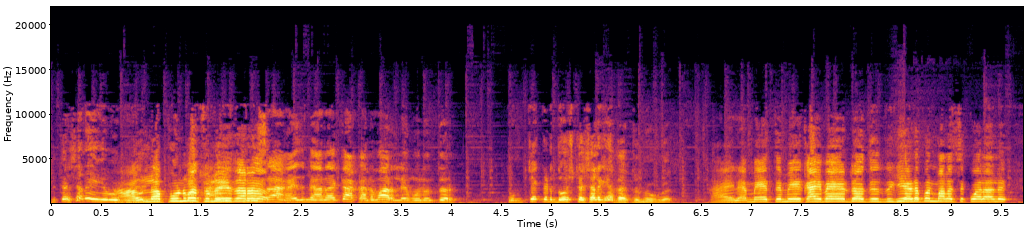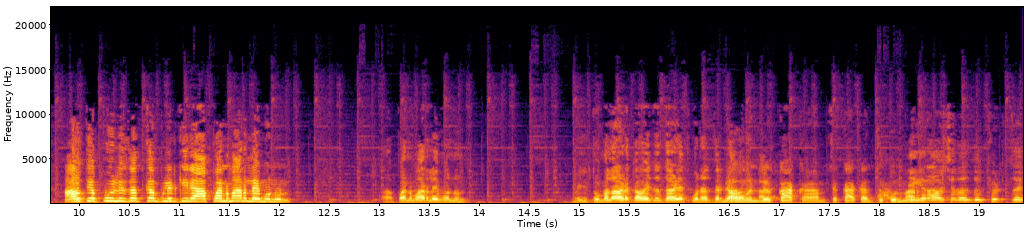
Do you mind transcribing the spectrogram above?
ती कशाला हे अहो, लपून बसलोय जरा. तुम्ही सांगायचं मी नाही काकानं मारले म्हणून तर. तुमच्याकडे दोष कशाला घेताय तुम्ही उगत आयला मी तर मी काय बाय येड पण मला शिकवायला आले अहो त्या पोलिसात कंप्लेंट केली आपण मारलंय म्हणून. आपण मारलंय म्हणून? म्हणजे तुम्हाला अडकावायचं जाळ्यात कोणाचं मी गावात? म्हणलं. काका आमच्या काकांचं चुकून मार फिटतोय.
